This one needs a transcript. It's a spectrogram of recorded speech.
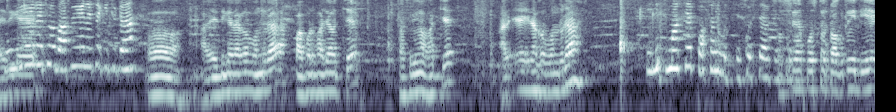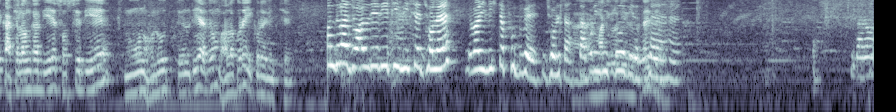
এদিকে এনেছো বাপি এনেছে কিছুটা। ও আর এইদিকে দেখো বন্ধুরা পাঁপড় ভাজা হচ্ছে শাশুড়ি মা ভাজছে আর এই দেখো বন্ধুরা ইলিশ মাছের কষানো হচ্ছে সর্ষে আর পোস্ত সর্ষে আর পোস্ত টক দই দিয়ে কাঁচা লঙ্কা দিয়ে সর্ষে দিয়ে নুন হলুদ তেল দিয়ে একদম ভালো করে ই করে নিচ্ছে বন্ধুরা জল দিয়ে দিয়েছি ইলিশের ঝোলে এবার ইলিশটা ফুটবে ঝোলটা হ্যাঁ, তারপরে ইলিশগুলো দিয়ে দেবো? হ্যাঁ হ্যাঁ দাঁড়াও,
